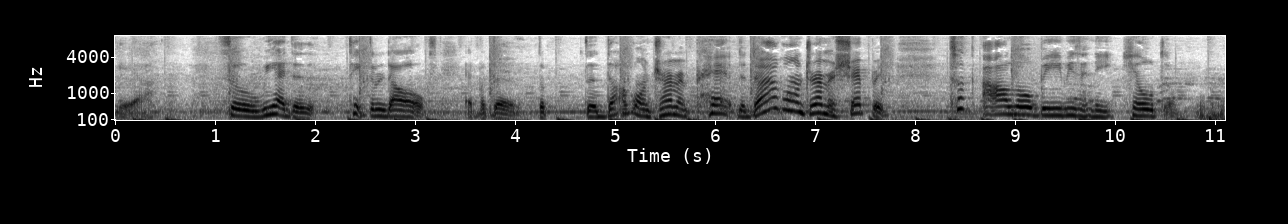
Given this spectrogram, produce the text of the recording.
Yeah. So we had to take them dogs, but the the the doggone German pet, the doggone German Shepherd, took our little babies and they killed them.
